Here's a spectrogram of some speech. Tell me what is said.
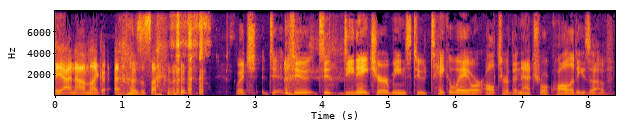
Yeah, I know. I'm like, I was just like, which to to to denature means to take away or alter the natural qualities of.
